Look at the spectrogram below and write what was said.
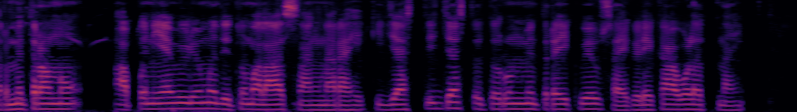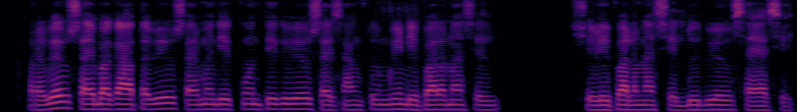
तर मित्रांनो आपण या व्हिडिओमध्ये तुम्हाला आज सांगणार आहे की जास्तीत जास्त तरुण मित्र एक व्यवसायाकडे का वळत नाही? तर व्यवसाय बघा आता व्यवसायामध्ये कोणते व्यवसाय सांगतो? मेंढीपालन असेल शेळीपालन असेल दूध व्यवसाय असेल.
